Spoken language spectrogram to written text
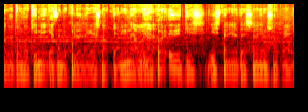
hallgatónk, aki még ezen a különleges napján ünnepli, Amúgy- akkor őt is Isten éltesse nagyon sokáig.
